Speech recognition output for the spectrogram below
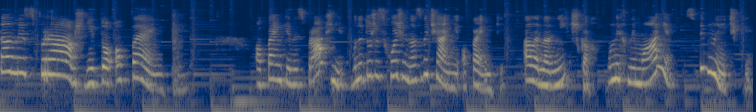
та не справжні то опеньки. Опеньки не справжні, вони дуже схожі на звичайні опеньки, але на ніжках у них немає спіднички.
